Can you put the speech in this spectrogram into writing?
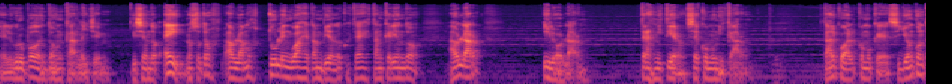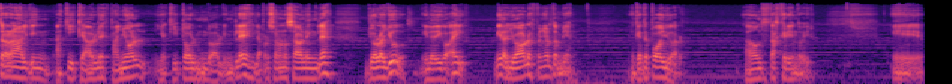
el grupo de Don Carly Jim, diciendo, hey, nosotros hablamos tu lenguaje también, lo que ustedes están queriendo hablar, y lo hablaron, transmitieron, se comunicaron. Tal cual, como que si yo encontrara a alguien aquí que hable español y aquí todo el mundo habla inglés y la persona no sabe inglés, yo lo ayudo y le digo, hey, mira, yo hablo español también. ¿En qué te puedo ayudar? ¿A dónde estás queriendo ir? Eh,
